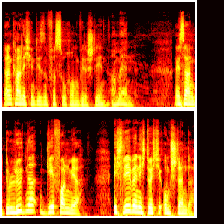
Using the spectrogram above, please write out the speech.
dann kann ich in diesen Versuchungen widerstehen. Amen. Und ich sage, du Lügner, geh von mir. Ich lebe nicht durch die Umstände.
